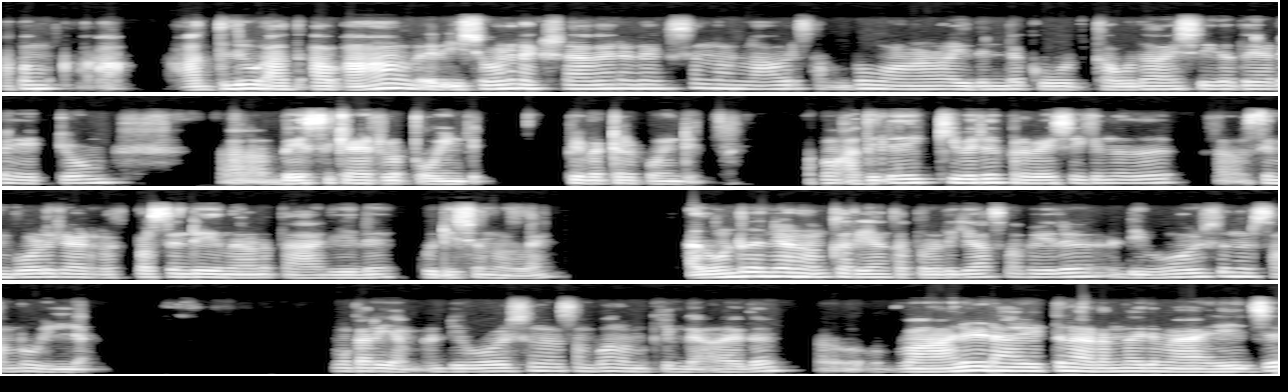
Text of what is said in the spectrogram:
അപ്പം അതിലു ആ ഈശോയുടെ രക്ഷാകര രക്ഷ എന്നുള്ള ആ ഒരു സംഭവമാണ് ഇതിന്റെ കൗതാശികതയുടെ ഏറ്റവും ബേസിക് ആയിട്ടുള്ള പോയിന്റ് പിവറ്റൽ പോയിന്റ് അപ്പം അതിലേക്ക് ഇവർ പ്രവേശിക്കുന്നത് സിംബോളിക് ആയിട്ട് റെപ്രസെന്റ് ചെയ്യുന്നതാണ് താലിയിലെ കുരിശ് എന്നുള്ളത് അതുകൊണ്ട് തന്നെയാണ് നമുക്കറിയാം കത്തോലിക്ക സഭയിൽ ഡിവോഴ്സ് എന്നൊരു സംഭവം ഇല്ല. നമുക്കറിയാം ഡിവോഴ്സ് എന്നൊരു സംഭവം നമുക്കില്ല. അതായത് വാലിഡ് ആയിട്ട് നടന്ന ഒരു marriage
